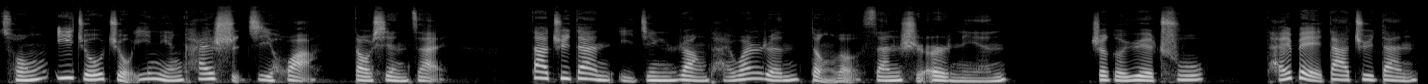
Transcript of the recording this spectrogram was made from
从一九九一年开始计划到现在，大巨蛋已经让台湾人等了三十二年。这个月初，台北大巨蛋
